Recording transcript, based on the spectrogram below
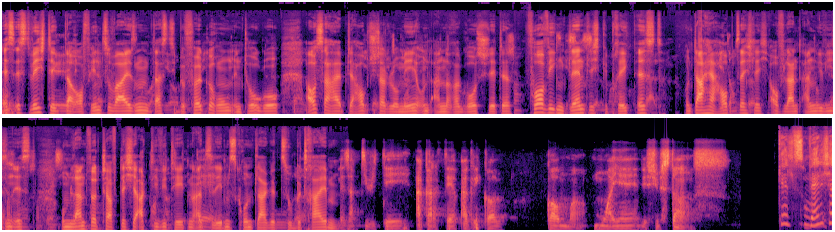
Es ist wichtig darauf hinzuweisen, dass die Bevölkerung in Togo außerhalb der Hauptstadt Lomé und anderer Großstädte vorwiegend ländlich geprägt ist und daher hauptsächlich auf Land angewiesen ist, um landwirtschaftliche Aktivitäten als Lebensgrundlage zu betreiben. Comme moyen de substance. Welche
